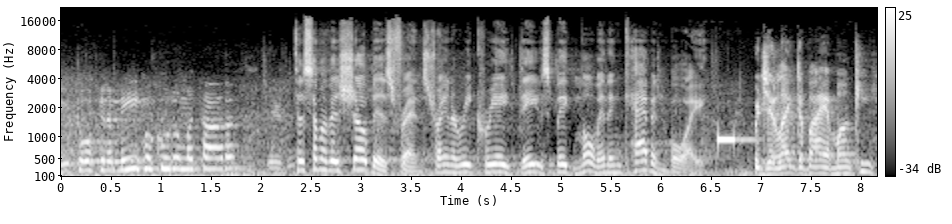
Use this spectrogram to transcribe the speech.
You talking to me, Hakuna Matata? To some of his showbiz friends trying to recreate Dave's big moment in Cabin Boy. Would you like to buy a monkey?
